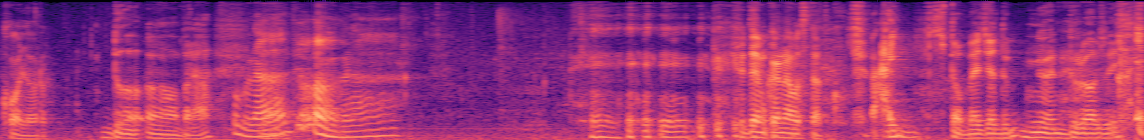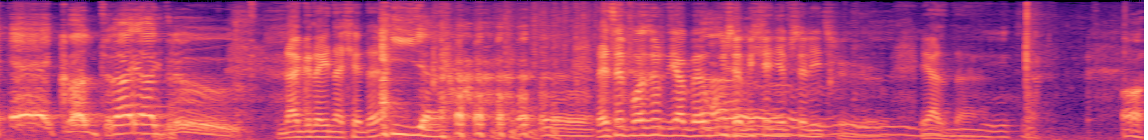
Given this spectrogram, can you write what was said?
Kolor. Dobra. Dobra, dobra. Siódemka na ostatku. Aj, to będzie dr- drożej. E, kontra jak drut. Nagraj na siedem. Ja. Daj sobie pozór diabełku, żeby się nie przeliczył. Jazda. O,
